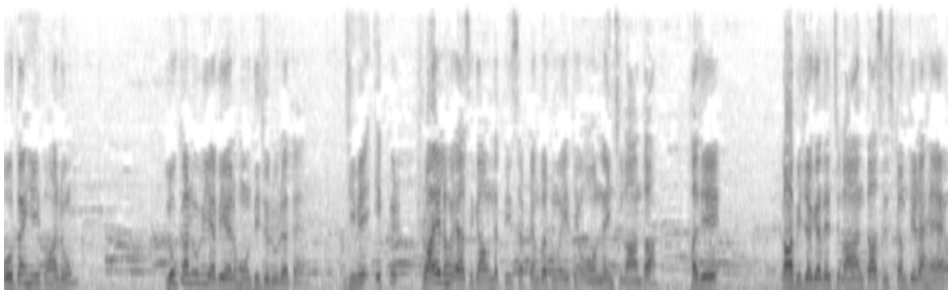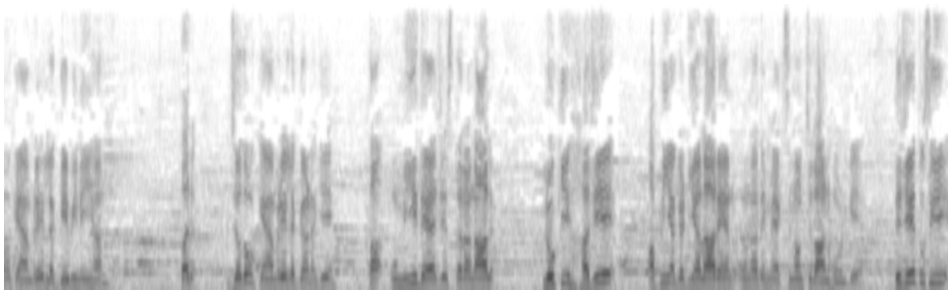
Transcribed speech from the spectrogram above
ਉਦਾਂ ਹੀ ਤੁਹਾਨੂੰ ਲੋਕਾਂ ਨੂੰ ਵੀ ਅਵੇਅਰ ਹੋਣ ਦੀ ਜ਼ਰੂਰਤ ਹੈ। ਜਿਵੇਂ ਇੱਕ ਟ੍ਰਾਇਲ ਹੋਇਆ ਸੀਗਾ 29 ਸਪਟੈਂਬਰ ਨੂੰ ਇੱਥੇ ਆਨਲਾਈਨ ਚਲਾਨ ਦਾ। ਹਜੇ ਕਾਫੀ ਜਗ੍ਹਾ ਤੇ ਚਲਾਨ ਦਾ ਸਿਸਟਮ ਜਿਹੜਾ ਹੈ, ਉਹ ਕੈਮਰੇ ਲੱਗੇ ਵੀ ਨਹੀਂ ਹਨ। ਪਰ ਜਦੋਂ ਕੈਮਰੇ ਲੱਗਣਗੇ, ਤਾਂ ਉਮੀਦ ਹੈ ਜਿਸ ਤਰ੍ਹਾਂ ਨਾਲ ਲੋਕੀ ਹਜੇ ਆਪਣੀਆਂ ਗੱਡੀਆਂ ਲਾ ਰਹੇ ਹਨ, ਉਹਨਾਂ ਦੇ ਮੈਕਸਿਮਮ ਚਲਾਨ ਹੋਣਗੇ। ਤੇ ਜੇ ਤੁਸੀਂ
